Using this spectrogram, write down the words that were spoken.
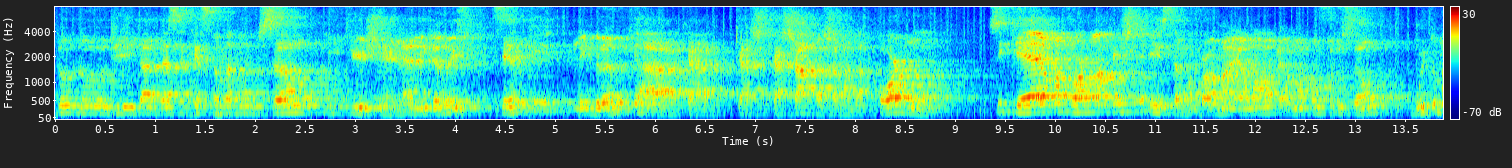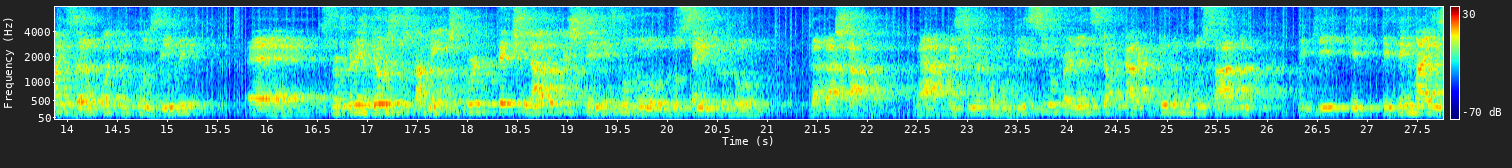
do, do, de, da, dessa questão da corrupção em Kirchner, né? ligando isso. Sendo que, lembrando que a, que a, que a, que a chapa chamada fórmula sequer é uma fórmula kirchnerista, é uma, forma, é, uma, é uma construção muito mais ampla que, inclusive, é, surpreendeu justamente por ter tirado o kirchnerismo do, do centro do, da, da chapa. Né? A Cristina como vice e o Fernandes, que é um cara que todo mundo sabe e que, que, que tem mais,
